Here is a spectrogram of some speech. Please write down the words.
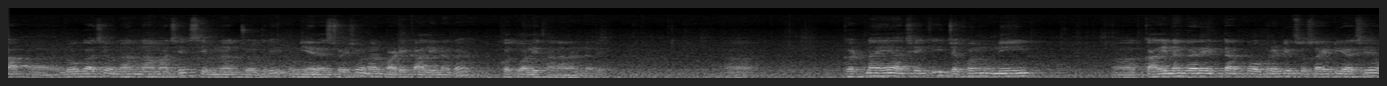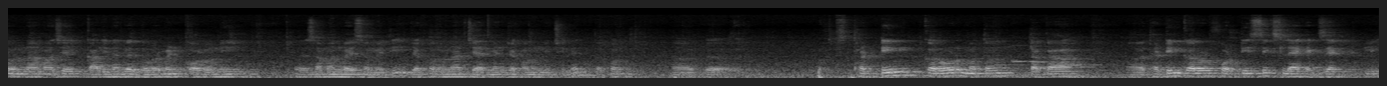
আহ, লোক আছে ওনার নাম আছে শিবনাথ চৌধুরী উনি অ্যারেস্ট হয়েছে ওনার বাড়ি কালীনগর কোতোয়ালি থানার আন্ডারে আহ, ঘটনা এ আছে কি যখন উনি আহ, কালীনগরে একটা কোঅপারেটিভ সোসাইটি আছে, ওর নাম আছে কালীনগর গভর্নমেন্ট কলোনি সমন্বয় সমিতি, যখন ওনার চেয়ারম্যান যখন উনি ছিলেন, তখন থার্টিন করোড় মতন টাকা thirteen crore forty six lakh exactly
